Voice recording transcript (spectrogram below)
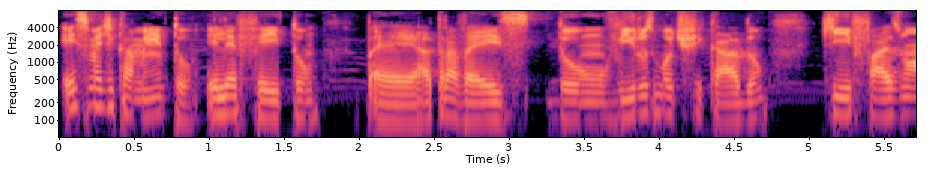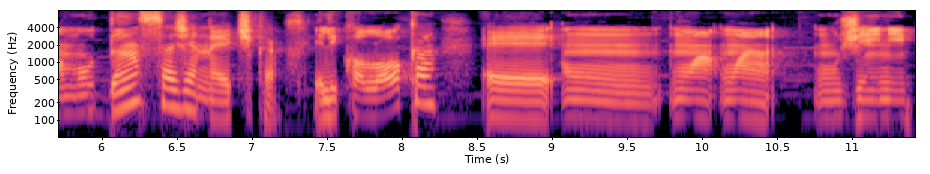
Esse medicamento ele é feito é, através de um vírus modificado que faz uma mudança genética. Ele coloca é, um, uma, uma, um gene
